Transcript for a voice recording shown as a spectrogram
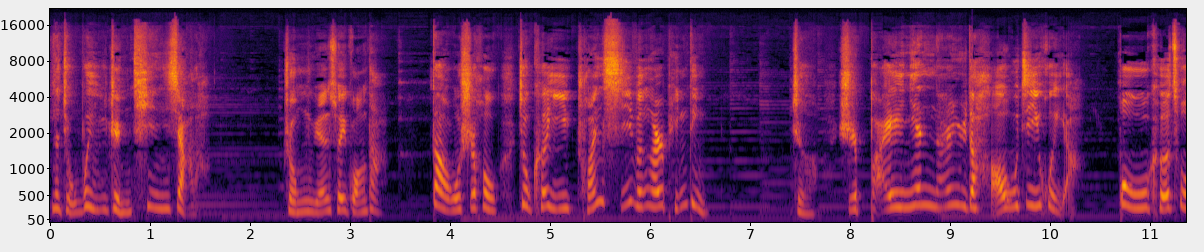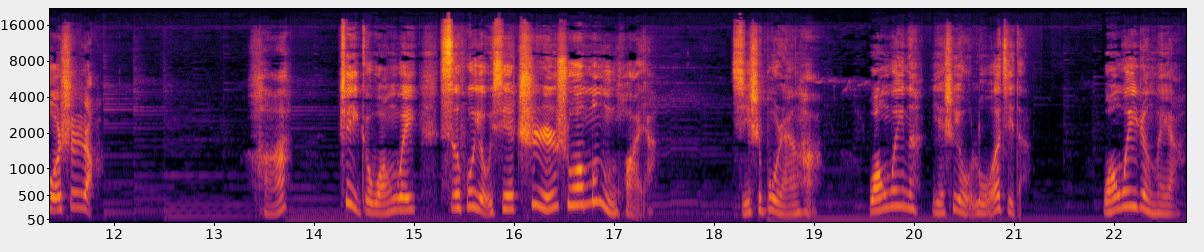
那就威震天下了。中原虽广大，到时候就可以传檄文而平定。这。是百年难遇的好机会呀，不可错失啊！哈，这个王威似乎有些痴人说梦话呀。其实不然哈，王威呢也是有逻辑的。王威认为啊，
